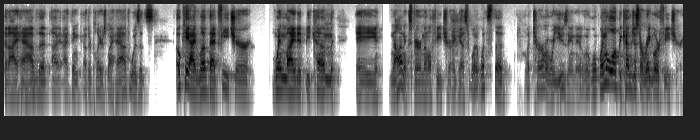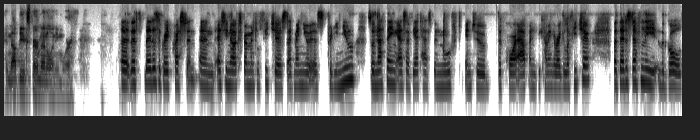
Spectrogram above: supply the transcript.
that I have that I, I think other players might have. Was it's okay? I love that feature. When might it become a non-experimental feature? I guess. What, what's the what term are we using? When will it become just a regular feature and not be experimental anymore? Uh, that's that is a great question. And as you know, experimental features that menu is pretty new, so nothing as of yet has been moved into the core app and becoming a regular feature. But that is definitely the goal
